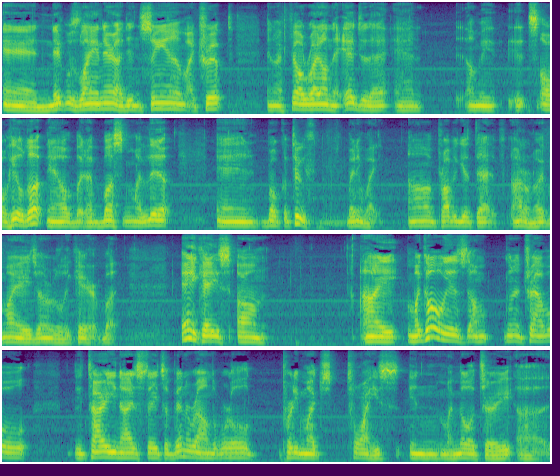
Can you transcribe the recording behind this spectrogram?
and Nick was laying there. I didn't see him. I tripped, and I fell right on the edge of that. And I mean, it's all healed up now, but I busted my lip and broke a tooth. But anyway, I'll probably get that. I don't know. At my age, I don't really care. But any case, um, I my goal is I'm going to travel the entire United States. I've been around the world pretty much twice in my military, uh,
